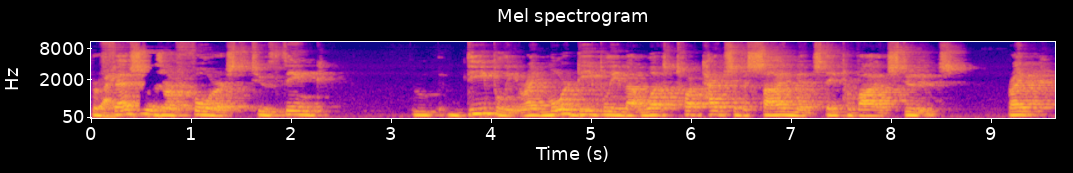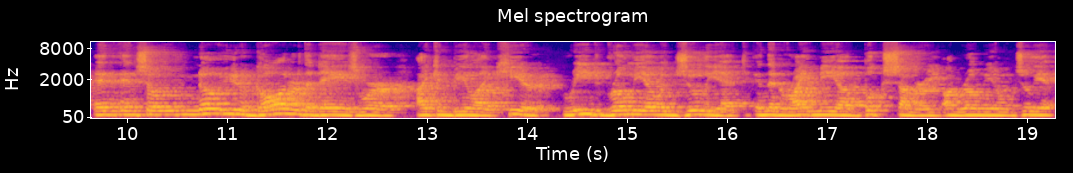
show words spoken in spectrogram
professionals right. are forced to think deeply, right, more deeply about what t- types of assignments they provide students right? And and so no, you know, gone are the days where I can be like, here, read Romeo and Juliet, and then write me a book summary on Romeo and Juliet.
